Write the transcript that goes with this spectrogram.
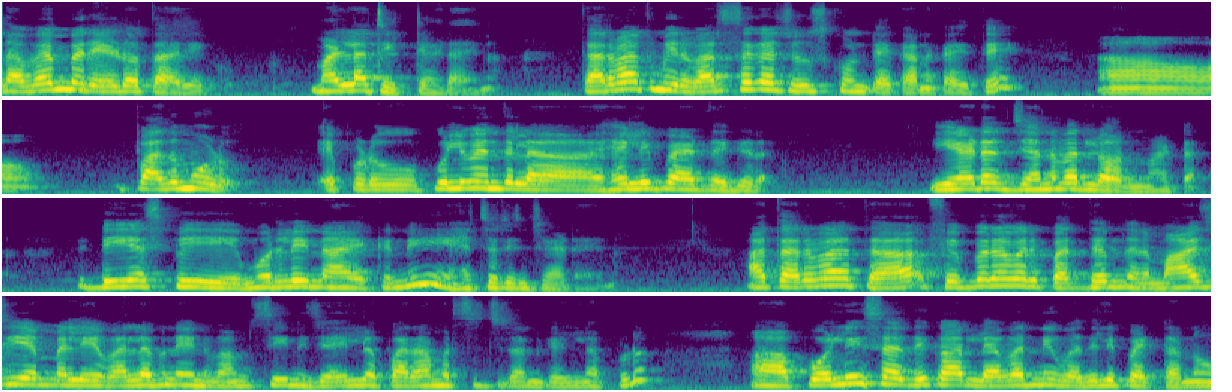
నవంబర్ ఏడో తారీఖు మళ్ళా తిట్టాడు ఆయన. తర్వాత మీరు వరుసగా చూసుకుంటే కనుకైతే పదమూడు ఇప్పుడు పులివెందుల హెలిప్యాడ్ దగ్గర ఏడాది జనవరిలో అనమాట డిఎస్పి మురళీ నాయక్ని హెచ్చరించాడు ఆయన. ఆ తర్వాత ఫిబ్రవరి పద్దెనిమిదిన మాజీ ఎమ్మెల్యే వల్లభనేని వంశీని జైల్లో పరామర్శించడానికి వెళ్ళినప్పుడు ఆ, పోలీస్ అధికారులు ఎవరిని వదిలిపెట్టను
